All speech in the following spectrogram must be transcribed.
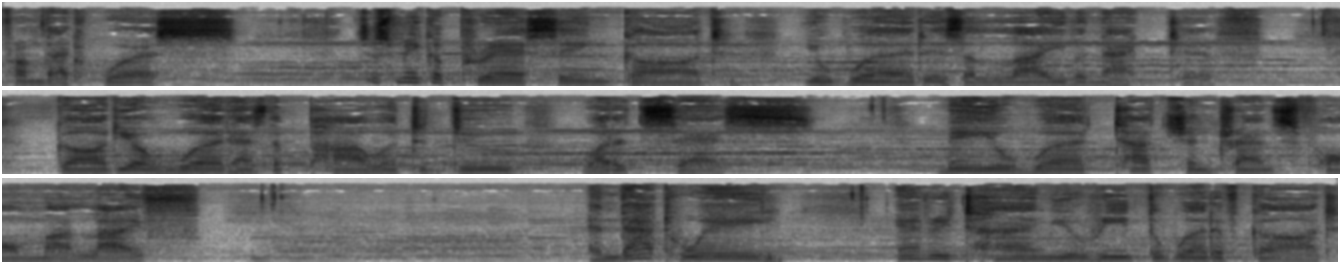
from that verse. Just make a prayer saying, God, your word is alive and active. God, your word has the power to do what it says. May your word touch and transform my life. And that way, every time you read the word of God,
